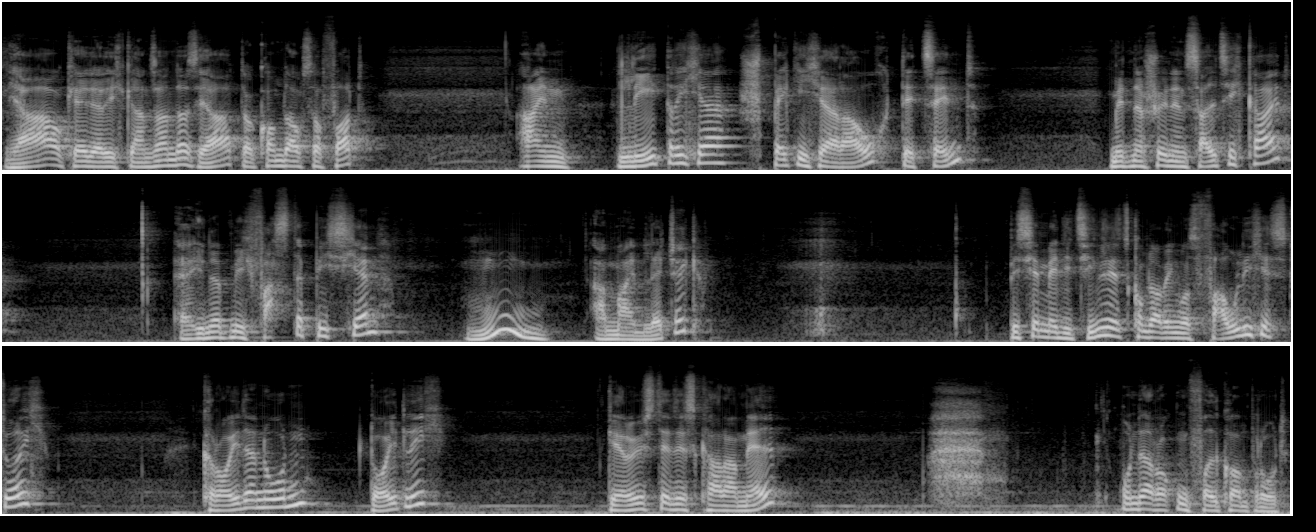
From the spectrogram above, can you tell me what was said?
Ja, okay, der riecht ganz anders, ja, da kommt auch sofort ein ledriger, speckiger Rauch, dezent, mit einer schönen Salzigkeit. Erinnert mich fast ein bisschen, mm, an mein Lecek. Bisschen medizinisch, jetzt kommt aber irgendwas Fauliges durch. Kräuternoten, deutlich. Geröstetes Karamell. Und ein Rocken Vollkornbrot.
